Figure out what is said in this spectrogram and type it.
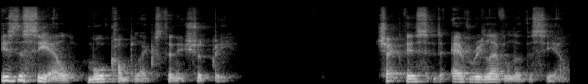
Is the CL more complex than it should be? Check this at every level of the CL.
